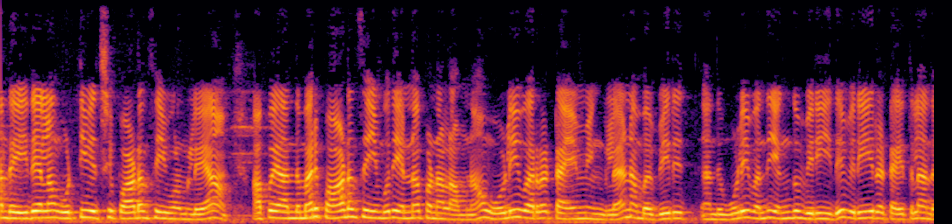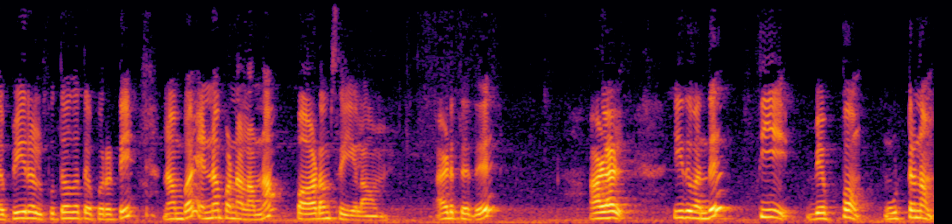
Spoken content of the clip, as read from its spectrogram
அந்த இதெல்லாம் ஒட்டி வச்சு பாடம் செய்வோம் இல்லையா? அப்போ அந்த மாதிரி பாடம் செய்யும்போது என்ன பண்ணலாம்னா ஒளி வர்ற டைமிங்கில் நம்ம விரி அந்த ஒளி வந்து எங்கும் விரியுது. விரிகிற டயத்தில் அந்த பீரல் புத்தகத்தை புரட்டி நம்ம என்ன பண்ணலாம்னா பாடம் செய்யலாம். அடுத்தது அழல். இது வந்து தீ வெப்பம் உட்டணம்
